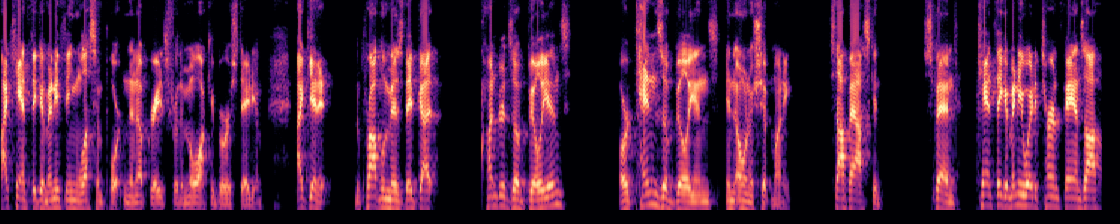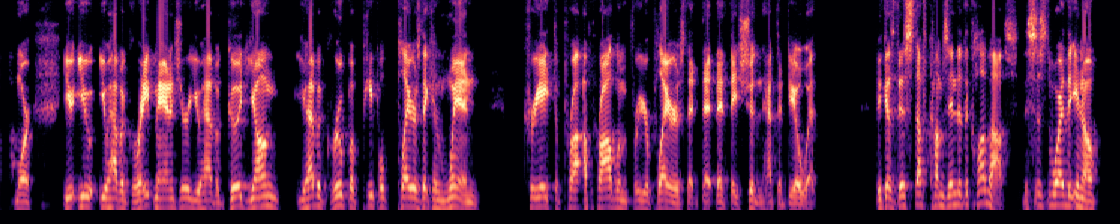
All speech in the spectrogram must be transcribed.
I can't think of anything less important than upgrades for the Milwaukee Brewers Stadium. I get it. The problem is they've got hundreds of billions or tens of billions in ownership money. Stop asking, spend. Can't think of any way to turn fans off more. You you you have a great manager. You have a good young. You have a group of people, players that can win create the pro- a problem for your players that, that that they shouldn't have to deal with because this stuff comes into the clubhouse this is where the you know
